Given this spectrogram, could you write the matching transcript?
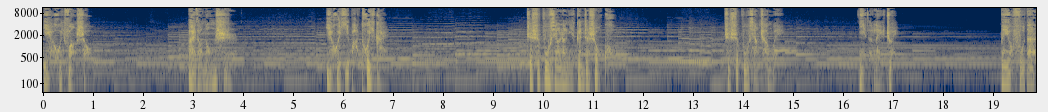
也会放手，爱到浓时也会一把推开，只是不想让你跟着受苦，只是不想成为你的累赘，没有负担，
